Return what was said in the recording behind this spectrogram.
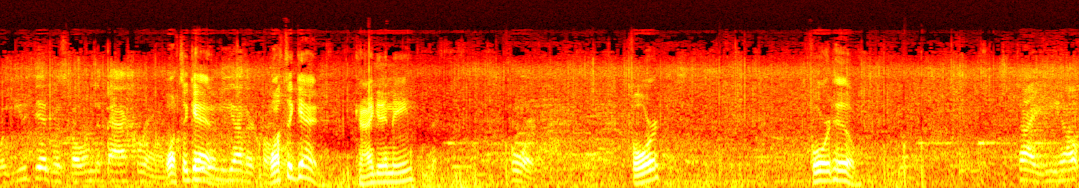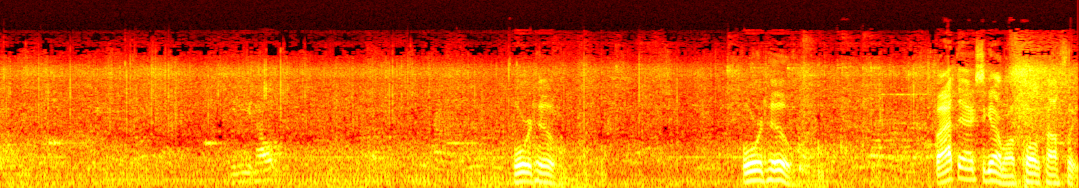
what you did was go in the back room. Once again, the other call. once again, can I get a name? Ford. Ford. Ford who? Ty, you need help? You need help? Ford who? Forward who? If I have to actually get him, I'll call the cops. Like,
